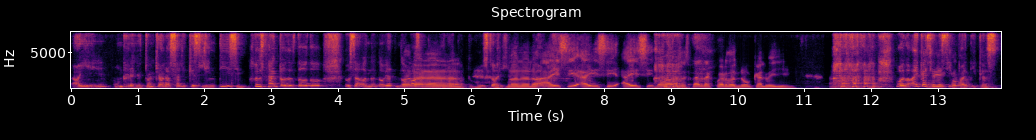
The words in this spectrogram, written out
hay un reggaetón que ahora sale que es lindísimo. O sea, entonces todo, o sea, no, no, no vas a comparar con tu gusto original. No, no, no, ahí sí, ahí sí, ahí sí no vamos a estar de acuerdo nunca, Luigi. Ah. bueno, hay canciones simpáticas.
